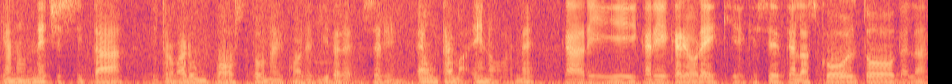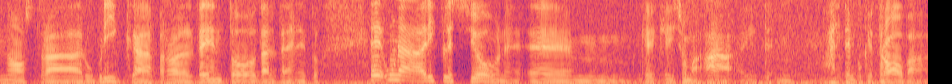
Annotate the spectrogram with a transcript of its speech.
che hanno necessità di trovare un posto nel quale vivere sereni. È un tema enorme. Cari, cari, cari orecchie che siete all'ascolto della nostra rubrica Parole al vento dal Veneto. È una riflessione ehm, che, che, insomma ha il, il tempo che trova,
